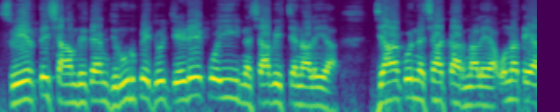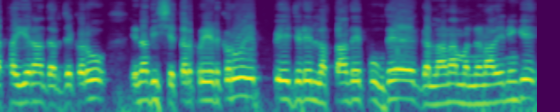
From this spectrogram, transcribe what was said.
ਸਵੇਰ ਤੇ ਸ਼ਾਮ ਦੇ ਟਾਈਮ ਜ਼ਰੂਰ ਭੇਜੋ, ਜਿਹੜੇ ਕੋਈ ਨਸ਼ਾ ਵੇਚਣ ਵਾਲੇ ਆ ਜਾਂ ਕੋਈ ਨਸ਼ਾ ਕਰਨ ਵਾਲੇ ਆ, ਉਹਨਾਂ ਤੇ ਐਫ ਆਈ ਆਰਾਂ ਦਰਜ ਕਰੋ, ਇਹਨਾਂ ਦੀ ਛਿੱਤਰ ਪਰੇਡ ਕਰੋ, ਇਹ ਇਹ ਜਿਹੜੇ ਲੱਤਾਂ ਦੇ ਭੂਦੇ ਗੱਲਾਂ ਨਾ ਮੰਨਣ ਵਾਲੇ ਨਹੀਂਗੇ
